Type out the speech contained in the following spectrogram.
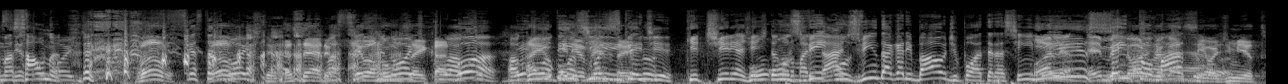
Numa sexta sauna. Vamos, Sexta de vamos. noite. É sério, Uma sexta eu arrumo isso noite aí, com cara. algum- Boa. algum- Aí isso aí. no- Entendi. que tirem a gente da Um- uns, vi, normalidade. uns vinhos da Garibaldi, Potter, assim, Olha, é isso, bem melhor jogar tomado. assim, eu admito.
